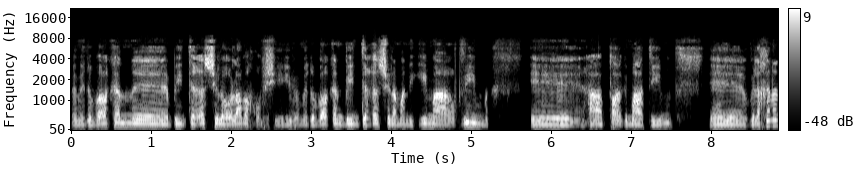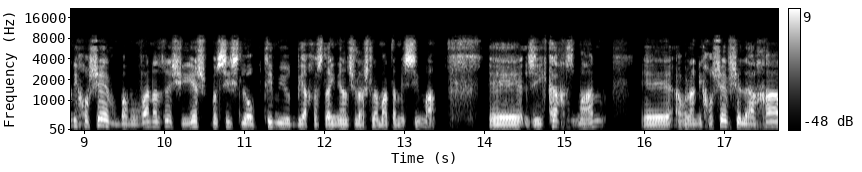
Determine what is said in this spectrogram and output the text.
ומדובר כאן uh, באינטרס של העולם החופשי, ומדובר כאן באינטרס של המנהיגים הערבים הפרגמטיים, uh, ולכן אני חושב במובן הזה שיש בסיס לאופטימיות ביחס לעניין של השלמת המשימה. Uh, זה ייקח זמן, אה, אבל אני חושב שלאחר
